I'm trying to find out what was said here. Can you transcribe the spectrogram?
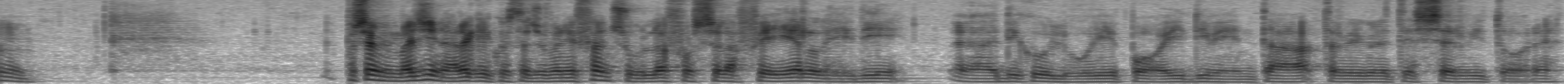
Mm. Possiamo immaginare che questa giovane fanciulla fosse la Fair Lady eh, di cui lui poi diventa, tra virgolette, servitore.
